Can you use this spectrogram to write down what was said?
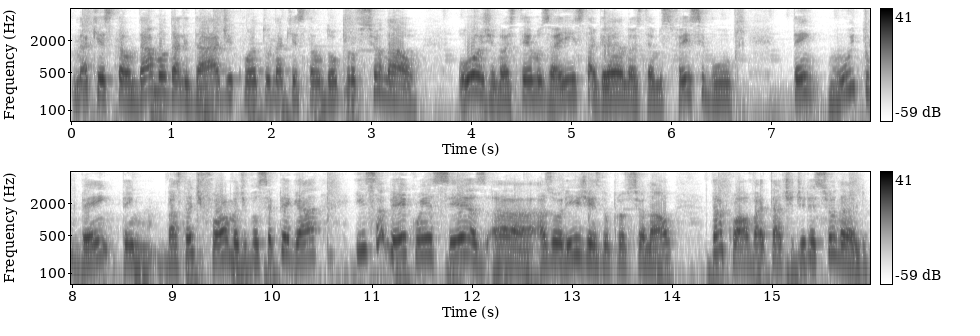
na questão da modalidade quanto na questão do profissional. Hoje nós temos aí Instagram, nós temos Facebook, tem muito bem, tem bastante forma de você pegar e saber, conhecer as, a, as origens do profissional da qual vai estar te direcionando.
